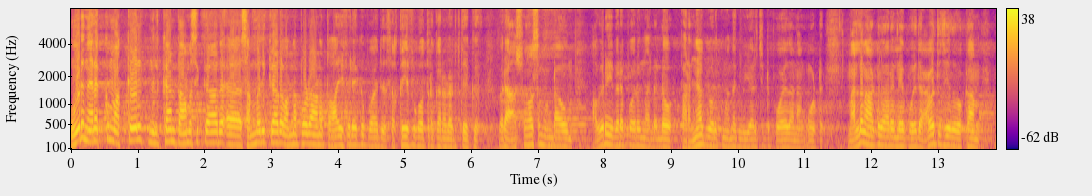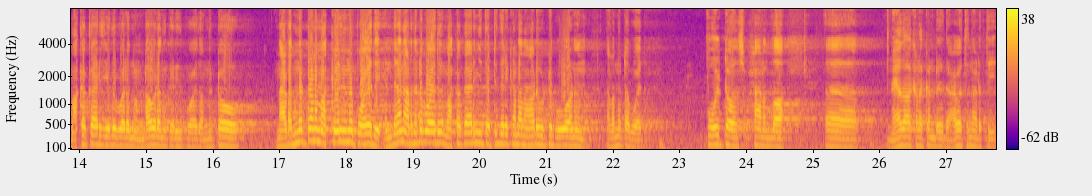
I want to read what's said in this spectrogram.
ഒരു നിലക്കും മക്കയിൽ നിൽക്കാൻ താമസിക്കാതെ സമ്മതിക്കാതെ വന്നപ്പോഴാണ് തായിഫിലേക്ക് പോയത്. സഖീഫ് ഗോത്രക്കാരുടെ അടുത്തേക്ക് ഒരു ആശ്വാസം ഉണ്ടാവും അവർ ഇവരെ പോലും നല്ലല്ലോ പറഞ്ഞാൽ കേൾക്കും എന്നൊക്കെ വിചാരിച്ചിട്ട് പോയതാണ് അങ്ങോട്ട്. നല്ല നാട്ടുകാരല്ലേ പോയി ആവത്ത് ചെയ്ത് വെക്കാം. മക്കാർ ചെയ്ത പോലെ ഒന്നും ഉണ്ടാവില്ലെന്ന് കരുതി പോയത്. എന്നിട്ടോ? നടന്നിട്ടാണ് മക്കയിൽ നിന്ന് പോയത്. എന്തിനാണ് നടന്നിട്ട് പോയത്? മക്കാരിഞ്ഞ് തെറ്റിദ്ധരിക്കേണ്ട നാട് വിട്ട് പോവാണ്. നടന്നിട്ടാണ് പോയത്. പോയിട്ടോ? സുഹാനുള്ള നേതാക്കളെ കണ്ട് ദാവത്ത് നടത്തി.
